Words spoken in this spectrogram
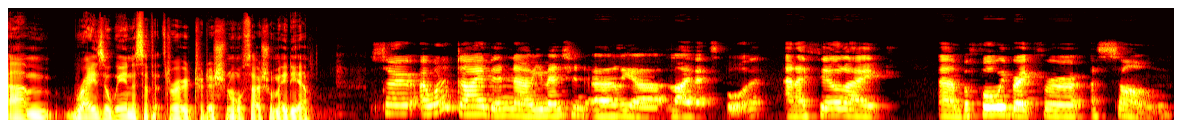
um, raise awareness of it through traditional social media. So I want to dive in now. You mentioned earlier live export, and I feel like um, before we break for a song,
